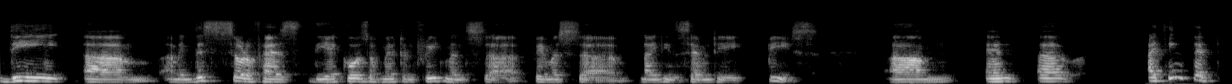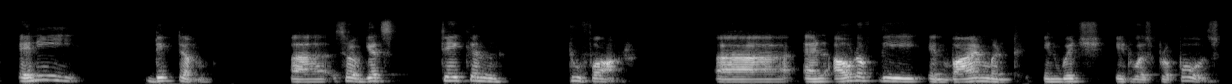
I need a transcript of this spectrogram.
the um, I mean, this sort of has the echoes of Milton Friedman's uh, famous 1970 uh, piece. Um, and uh, I think that any dictum uh, sort of gets taken too far and out of the environment in which it was proposed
